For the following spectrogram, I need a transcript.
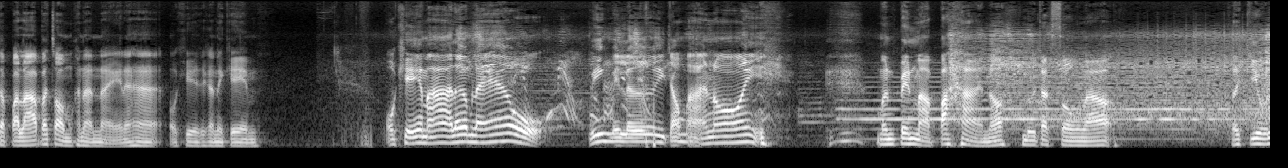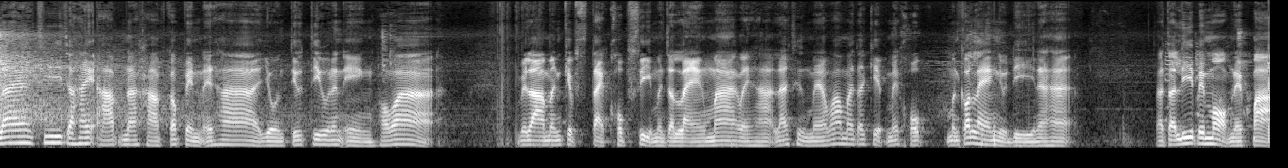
จะปลาร้าประจอมขนาดไหนนะฮะ โอเคเจอกันในเกม โอเคมาเริ่มแล้ว วิ่งไปเลยเจ้าหมาน้อย มันเป็นหมาป่าเนาะดูจากทรงแล้วสกิลแรกที่จะให้อัพนะครับ ก็เป็นไอ้ท่าโยนติ้วๆนั่นเอง เพราะว่าเวลามันเก็บสแต็กครบสี่มันจะแรงมากเลยฮะ และถึงแม้ว่ามันจะเก็บไม่ครบ มันก็แรงอยู่ดีนะฮะ เราจะรีบไปหมอบในป่า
